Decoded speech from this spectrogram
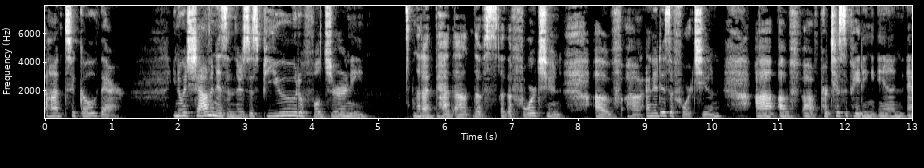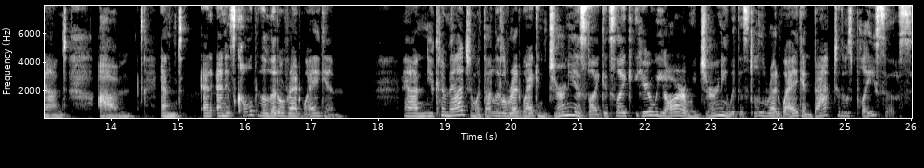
uh, to go there? You know, in shamanism, there's this beautiful journey that I've had uh, the the fortune of, uh, and it is a fortune uh, of, of participating in, and um, and and and it's called the Little Red Wagon. And you can imagine what that little red wagon journey is like. It's like here we are and we journey with this little red wagon back to those places.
